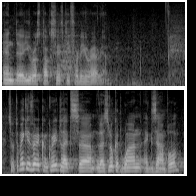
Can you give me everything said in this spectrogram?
and the Euro Stoxx 50 for the euro area. So to make it very concrete, let's, uh, let's look at one example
